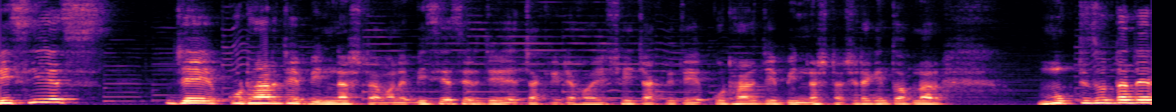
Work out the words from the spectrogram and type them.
বিসিএস যে কোঠার যে বিন্যাসটা মানে বিসিএস এর যে চাকরিটা হয়, সেই চাকরিতে কোঠার যে বিন্যাসটা, সেটা কিন্তু আপনার মুক্তিযোদ্ধাদের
